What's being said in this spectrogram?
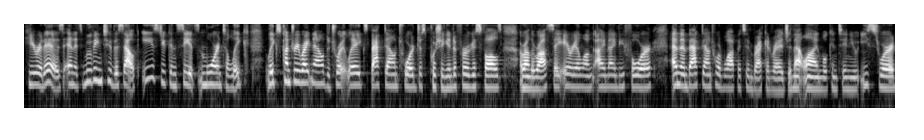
Here it is, and it's moving to the southeast. You can see it's more into Lake Lakes country right now, Detroit Lakes, back down toward just pushing into Fergus Falls around the Rothsay area along I-94, and then back down toward Wahpeton, Breckenridge. And that line line will continue eastward.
